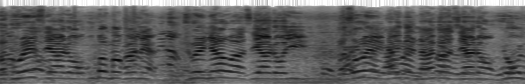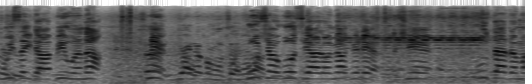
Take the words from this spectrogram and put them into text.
မကွေးဆရာတော်ဥပမောက္ခနဲ့ချွေညဝါဆရာတော်ကြီးမစိုးရိမ်တိုက်တဲ့နာကဆရာတော်ဝိစိတ်တာပြဝင်တာ နဲ့ကိုချောက်ကိုဆရာတော်များဖြစ်တဲ့အရှင်ဦးတတမ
